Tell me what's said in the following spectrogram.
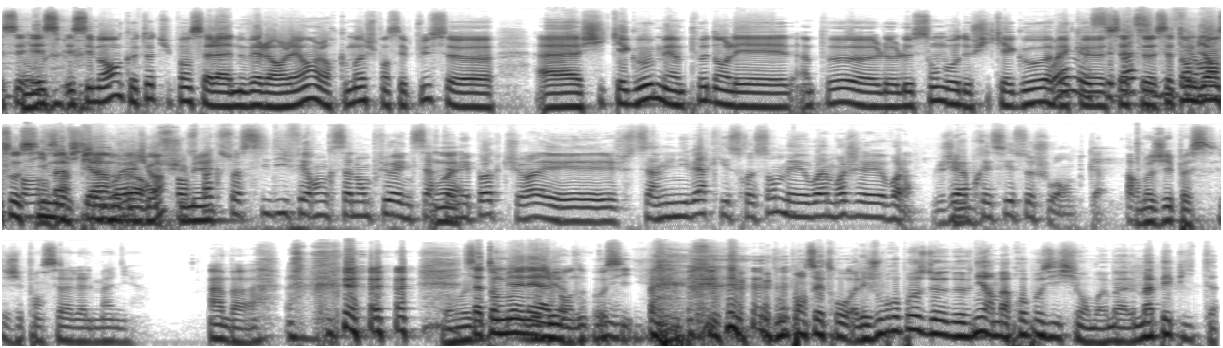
Et c'est- marrant que toi tu penses à la Nouvelle-Orléans alors que moi je pensais plus euh, à Chicago mais un peu dans les un peu euh, le, le sombre de Chicago Ouais, avec euh, cette, si cette différent, ambiance aussi mafia, en je pense pas que ce soit si différent que ça non plus à une certaine Ouais. époque, tu vois, et c'est un univers qui se ressemble, mais ouais, moi j'ai voilà, j'ai apprécié ce choix en tout cas. Pardon. Moi j'ai j'ai pensé à l'Allemagne. Ah bah Bon, ça tombe bien elle est allemande vous- aussi. vous pensez trop. Allez, je vous propose de, de venir à ma proposition, moi, ma, ma pépite.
